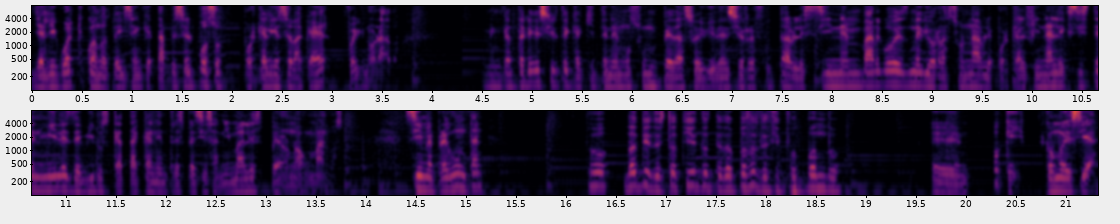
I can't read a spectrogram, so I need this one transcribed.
y al igual que cuando te dicen que tapes el pozo porque alguien se va a caer, fue ignorado. Me encantaría decirte que aquí tenemos un pedazo de evidencia irrefutable, sin embargo es medio razonable porque al final existen miles de virus que atacan entre especies animales pero no humanos. Si me preguntan... No, nadie te está haciendo, te la pasas desinformando. Eh, ok, como decía,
